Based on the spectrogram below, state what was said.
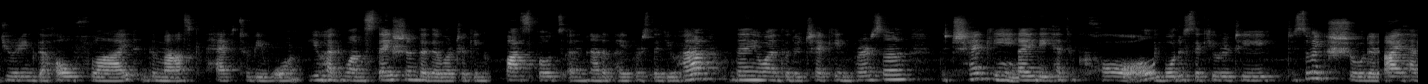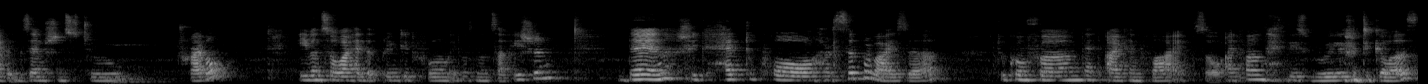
during the whole flight. The mask had to be worn. You had one station that they were checking passports and other papers that you have. Then you went to the check-in person. The check-in lady had to call the border security just to make sure that I had the exemptions to travel. Even so I had the printed form, it was not sufficient. Then she had to call her supervisor to confirm that I can fly. So I found this really ridiculous.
